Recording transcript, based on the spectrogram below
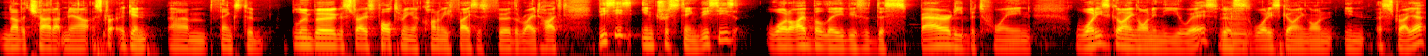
another chart up now. Again, um, thanks to Bloomberg, Australia's faltering economy faces further rate hikes. This is interesting. This is what I believe is a disparity between what is going on in the US versus what is going on in Australia.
